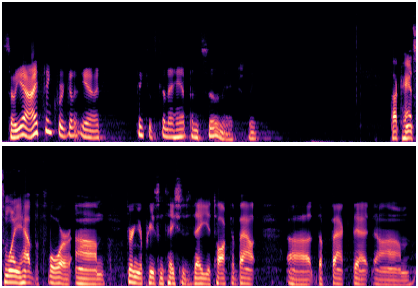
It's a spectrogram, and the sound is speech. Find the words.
So yeah, I think we're gonna yeah, I think it's gonna happen soon actually. Dr. Hansen, while you have the floor, um, during your presentation today, you talked about uh, the fact that um,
